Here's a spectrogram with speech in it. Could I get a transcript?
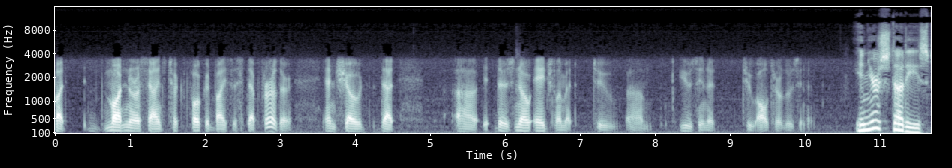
But modern neuroscience took folk advice a step further and showed that uh, it, there's no age limit to um, using it to alter losing it. In your studies,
